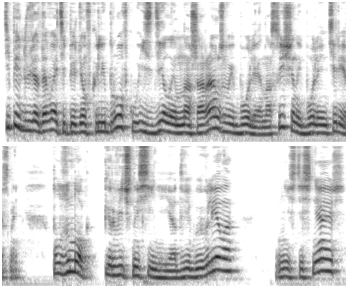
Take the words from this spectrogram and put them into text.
Теперь, друзья, давайте перейдем в калибровку и сделаем наш оранжевый более насыщенный, более интересный. Ползунок первичный синий я двигаю влево, не стесняюсь.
